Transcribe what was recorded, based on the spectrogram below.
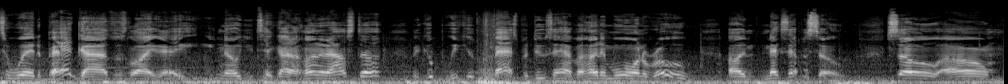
To where the bad guys was like, hey, you know, you take out a hundred out stuff, we could we could mass produce and have a hundred more on the road uh, next episode. So um,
